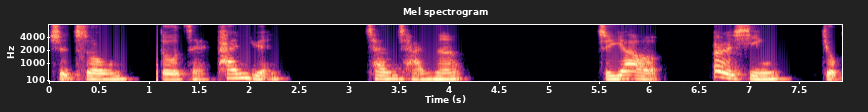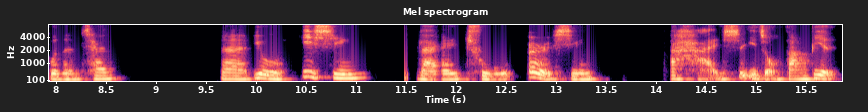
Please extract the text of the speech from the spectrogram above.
始终都在攀缘。参禅呢，只要。二心就不能参，那用一心来除二心，它还是一种方便。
